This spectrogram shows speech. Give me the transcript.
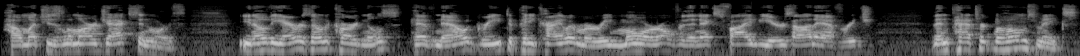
How much is Lamar Jackson worth? You know, the Arizona Cardinals have now agreed to pay Kyler Murray more over the next five years on average than Patrick Mahomes makes.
